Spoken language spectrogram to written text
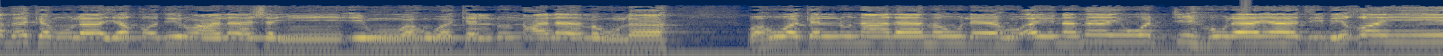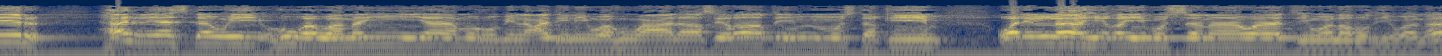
أبكم لا يقدر على شيء وهو كل على مولاه. وهو كل على مولاه أينما يوجهه لا يات بخير. هل يستوي هو ومن يامر بالعدل وهو على صراط مستقيم؟ ولله غيب السماوات والأرض وما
